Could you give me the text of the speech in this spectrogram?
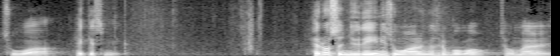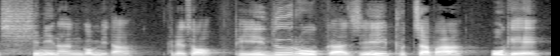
좋아했겠습니까? 헤롯은 유대인이 좋아하는 것을 보고 정말 신이 난 겁니다. 그래서 베드로까지 붙잡아 오게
